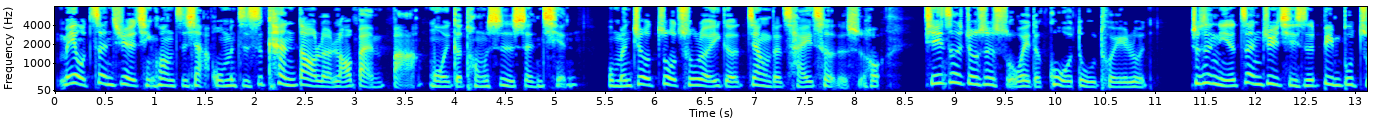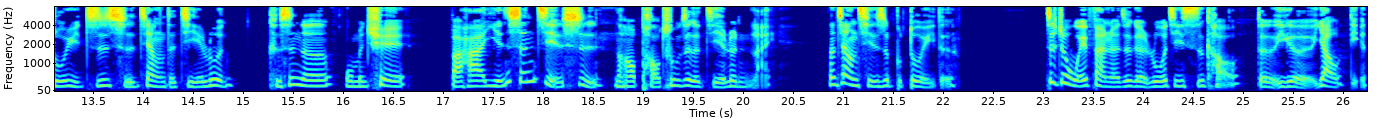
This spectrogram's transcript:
没有证据的情况之下，我们只是看到了老板把某一个同事升迁，我们就做出了一个这样的猜测的时候，其实这就是所谓的过度推论。就是你的证据其实并不足以支持这样的结论，可是呢，我们却把它延伸解释，然后跑出这个结论来。那这样其实是不对的。这就违反了这个逻辑思考的一个要点，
